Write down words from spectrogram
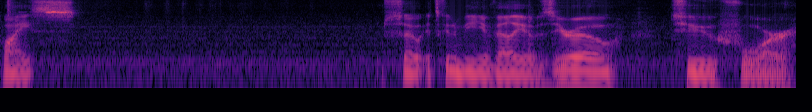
twice. So it's going to be a value of 0, 2, 4,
